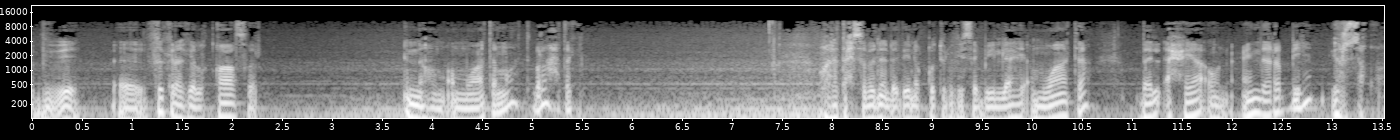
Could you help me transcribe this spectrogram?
بفكرك القاصر إنهم أموات أموات. براحتك. ولا تحسبن الذين قتلوا في سبيل الله أمواتا بل أحياء عند ربهم يرزقون.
